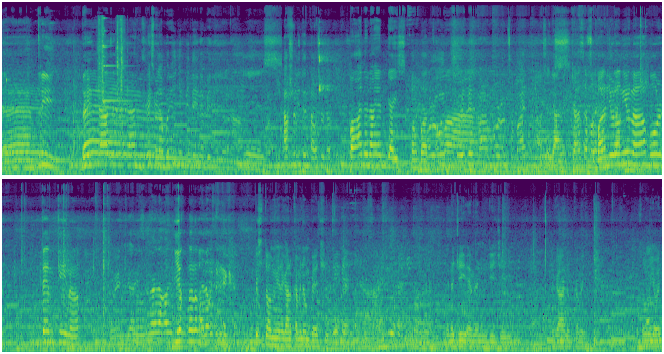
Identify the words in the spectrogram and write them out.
And three. Guys, wala pa din yung bidet na binili na. Yes. Actually, 10,000 na to. Pang ano lang yan, guys. Pang bat. More on, sorted, ah, more on sa banyo. Sa gamit. Tsaka sa mga Sa banyo lang yun, ha? More 10k na. Iyak na lang. Kala ko talaga. Tapos ito kami naghanap kami ng bedsheet. Okay. Uh, na JM and DJ. Naghanap kami. So yun.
